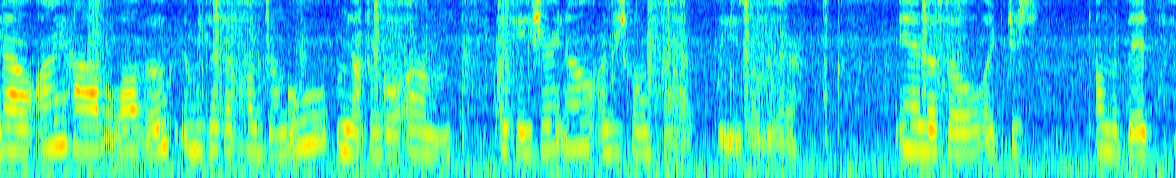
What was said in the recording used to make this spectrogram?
Now I have a lot of oak and because I don't have jungle, I mean not jungle, um, acacia right now, I'm just to plant these over there. And also like just on the bits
